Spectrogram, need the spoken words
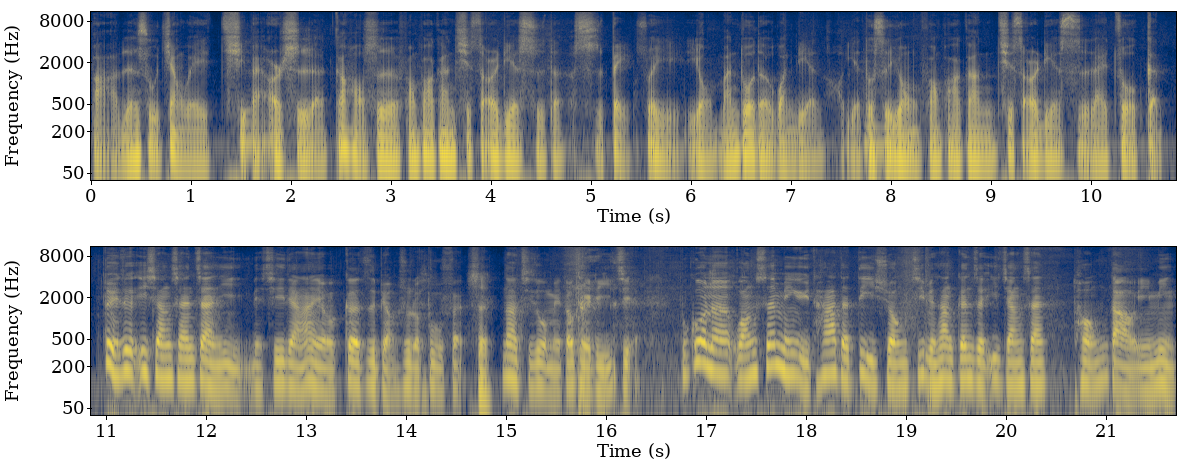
把人数降为七百二十人，刚好是黄花岗七十二烈士的十倍，所以有蛮多的挽联，也都是用黄花岗。七十二烈士来做梗。对于这个一江山战役，其实两岸有各自表述的部分。是，那其实我们也都可以理解。不过呢，王生明与他的弟兄基本上跟着一江山同岛一命。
